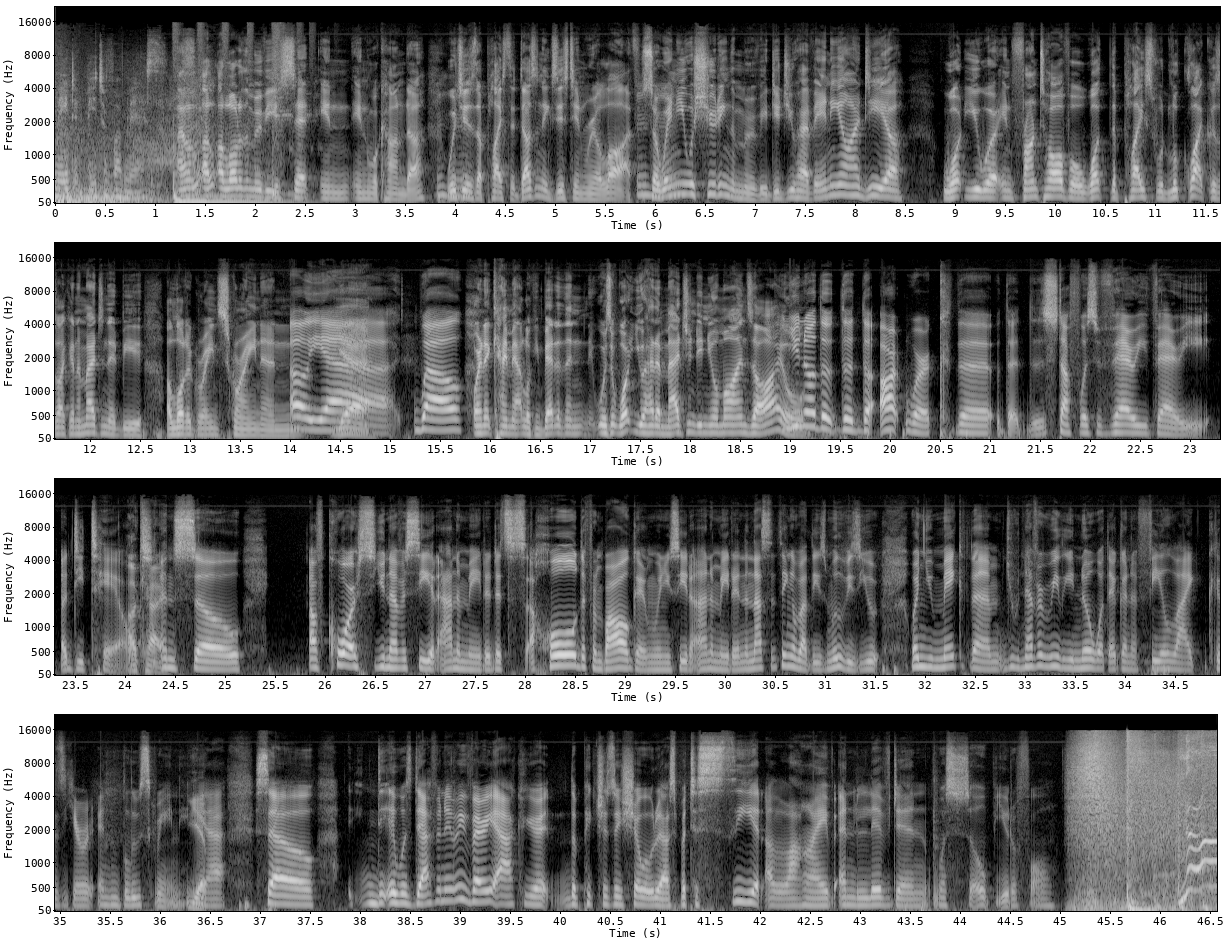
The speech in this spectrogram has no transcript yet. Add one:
Made a bit of a mess. And a, a lot of the movie is set in, in Wakanda, which Mm-hmm. is a place that doesn't exist in real life. So when you were shooting the movie, did you have any idea what you were in front of or what the place would look like? Because I can imagine there'd be a lot of green screen and Oh yeah. yeah. Well, When it came out looking better than was it what you had imagined in your mind's eye? Or? you know the, the the artwork, the the, the stuff was very very uh, detailed. Okay. And so. Of course, you never see it animated. It's a whole different ballgame when you see it animated, and that's the thing about these movies. You, when you make them, you never really know what they're gonna feel like because you're in blue screen. Yep. Yeah. So it was definitely very accurate. The pictures they showed us, but to see it alive and lived in was so beautiful. No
